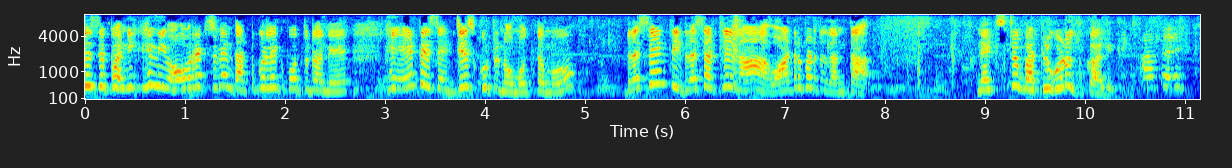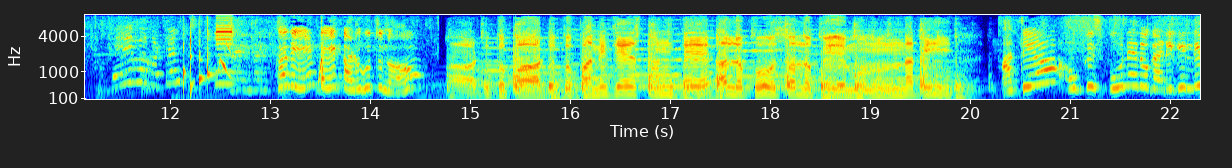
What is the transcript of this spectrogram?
చేసే పనికి నీ ఓవర్ నేను తట్టుకోలేకపోతున్నానే. ఏంటి సెట్ చేసుకుంటున్నావు మొత్తము? డ్రెస్ ఏంటి? డ్రెస్ అట్లేనా? వాటర్ పడుతుంది అంతా. నెక్స్ట్ బట్టలు కూడా ఉతకాలి. కదా ఏంటి? కడుగుతున్నావు ఆడుతూ పాడుతూ పని చేస్తుంటే అలుపు సొలుపేమున్నది అతయ్య ఒక స్పూన్ ఏదో గడిగింది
